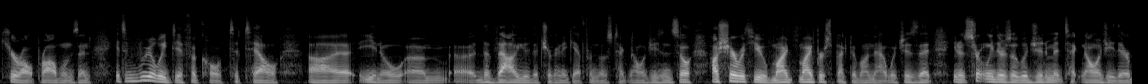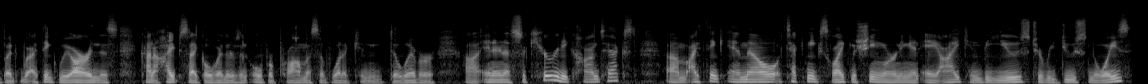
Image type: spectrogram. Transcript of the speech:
cure all problems. And it's really difficult to tell, uh, you know, um, uh, the value that you're going to get from those technologies. And so I'll share with you my, my perspective on that, which is that, you know, certainly there's a legitimate technology there, but I think we are in this kind of hype cycle where there's an overpromise of what it can deliver. Uh, and in a security context, um, I think ML techniques like machine learning and AI can be used to reduce noise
